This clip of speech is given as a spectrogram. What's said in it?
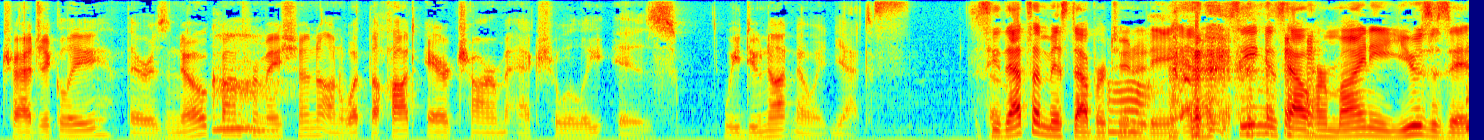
Tragically, there is no confirmation on what the hot air charm actually is. We do not know it yet. See, that's a missed opportunity. And seeing as how Hermione uses it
